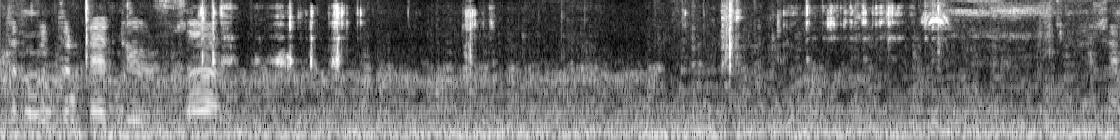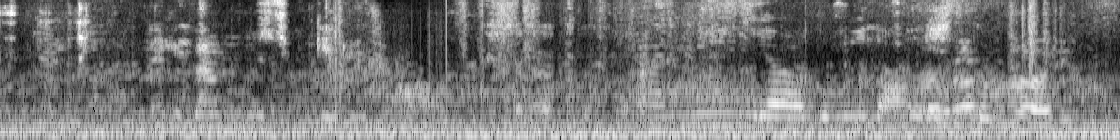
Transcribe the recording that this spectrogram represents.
bıtır bıtır ne diyorsa. Ben bunu açıp artık Annemin yardımıyla açtım.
